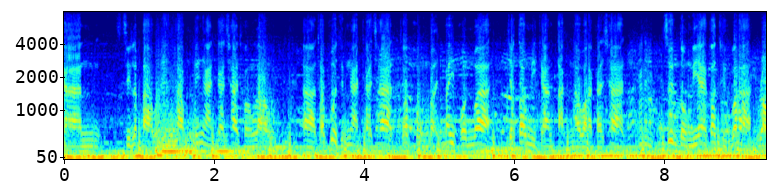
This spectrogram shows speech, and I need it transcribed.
งานศิลปะวัฒนธรรมหรืองานกาชาติของเรา ถ้าพูดถึงงานกาชาติก็คงไม่ไมพ้นว่าจะต้องมีการตักนาวากาชาติ ซึ่งตรงนี้ก็ถือว่าเรา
